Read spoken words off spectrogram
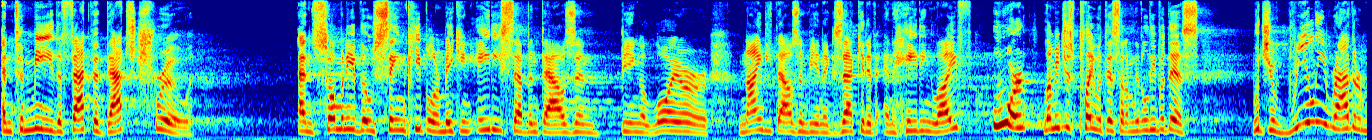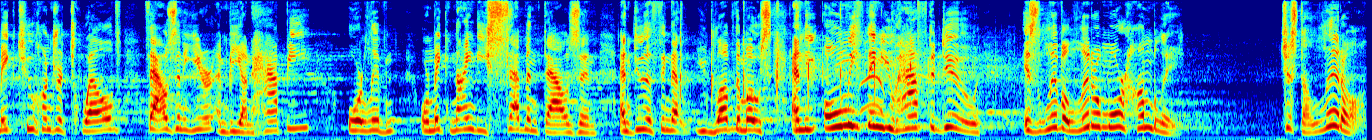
And to me, the fact that that's true and so many of those same people are making 87,000 being a lawyer or 90,000 being an executive and hating life, or let me just play with this and I'm going to leave with this. Would you really rather make 212,000 a year and be unhappy or live or make 97,000 and do the thing that you love the most and the only thing you have to do is live a little more humbly. Just a little.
